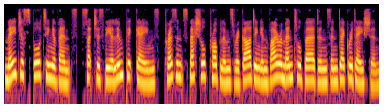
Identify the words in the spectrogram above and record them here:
Major sporting events, such as the Olympic Games, present special problems regarding environmental burdens and degradation.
